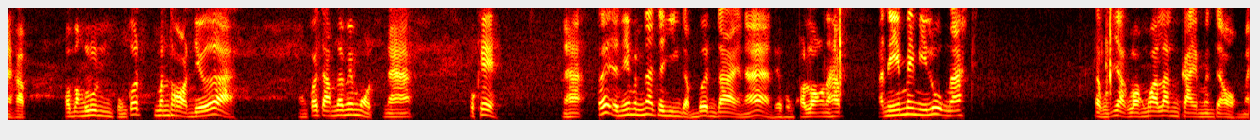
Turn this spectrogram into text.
นะครับเพราะบางรุ่นผมก็มันถอดเยอะอะผมก็จำได้ไม่หมดนะฮะโอเค นะฮะเอ้ยอันนี้มันน่าจะยิงดับเบิลได้นะ เดี๋ยวผมขอลองนะครับ อันนี้ไม่มีลูกนะ แต่ผมอยากลองว่าลั่นไกลมันจะออกไหม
